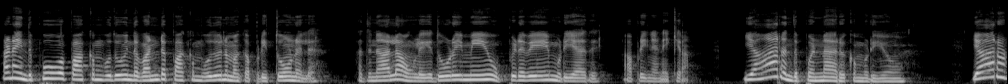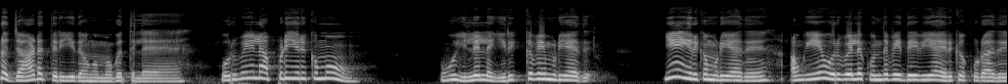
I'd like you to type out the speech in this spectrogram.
ஆனால் இந்த பூவை பார்க்கும்போதோ இந்த வண்டை பார்க்கும்போதோ நமக்கு அப்படி தோணலை. அதனால அவங்கள எதோடையுமே ஒப்பிடவே முடியாது அப்படின்னு நினைக்கிறான். யார் அந்த பெண்ணாக இருக்க முடியும்? யாரோட ஜாடை தெரியுது அவங்க முகத்தில்? ஒருவேளை அப்படி இருக்குமோ? ஓ இல்லை இல்லை இருக்கவே முடியாது. ஏன் இருக்க முடியாது? அவங்க ஏன் ஒருவேளை குந்தவை தேவியாக இருக்கக்கூடாது?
